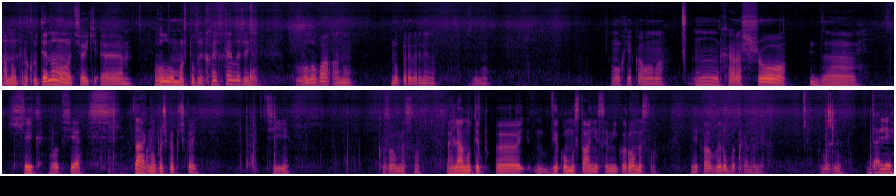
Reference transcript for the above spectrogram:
А ну прокрути, ну цей. Е, голову можеш положити. Хай хай лежить. Да. Голова, а ну. Ну переверни ну. Зніму. Ох, яка вона. М, хорошо. Да. Шик, вообще. Так, А ну почекай, почекай. Ці коромисла. Глянути, е, в якому стані самі коромисла, яка вироботка на них. Положу. далі.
